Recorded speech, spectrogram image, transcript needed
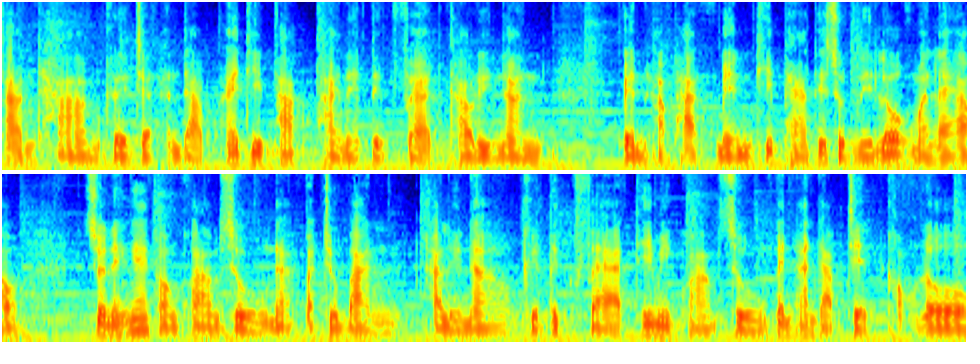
สารไทม์เคยจัดอันดับให้ที่พักภายในตึกแฝดคัลลินันเป็นอพาร์ตเมนต์ที่แพงที่สุดในโลกมาแล้ว ส่วนในแง่ของความสูงณปัจจุบันคารินาลคือตึกแฝดที่มีความสูงเป็นอันดับ 7 ของโลก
